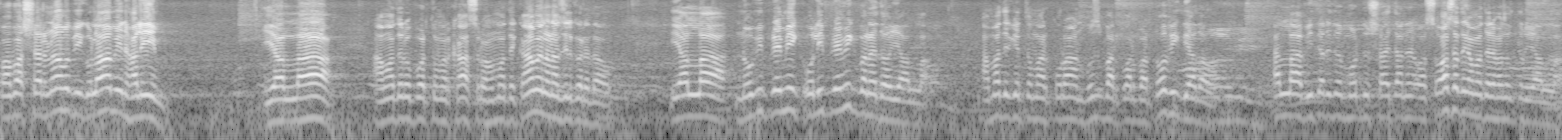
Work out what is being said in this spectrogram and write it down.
ফাবাশশারনাহু বিগুলামিন হালিম। আল্লাহ, আমাদের উপর তোমার খাস রহমতে কামেলা নাজিল করে দাও। ইয়া আল্লাহ, নবী প্রেমিক, অলি প্রেমিক বানায় দাও আল্লাহ। আমাদেরকে তোমার কোরআন বুঝবার, পড়বার তৌফিক দিয়া দাও। আল্লাহ বিতাড়িত মর্দু শয়তানের অসহসা থেকে আমাদের হেফাজত করি আল্লাহ।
